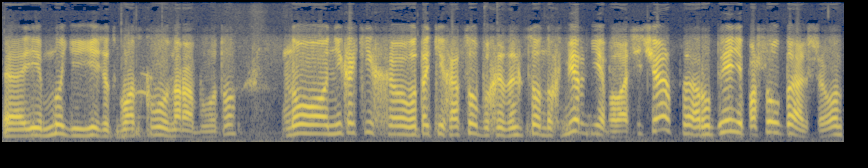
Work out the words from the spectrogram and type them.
э, и многие ездят в Москву на работу. Но никаких э, вот таких особых изоляционных мер не было. А сейчас Рудени пошел дальше. Он,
